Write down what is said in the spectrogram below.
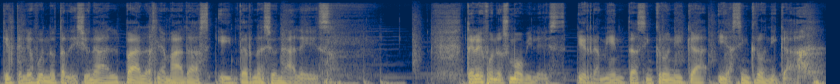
que el teléfono tradicional para las llamadas internacionales. Teléfonos móviles, herramienta sincrónica y asincrónica.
